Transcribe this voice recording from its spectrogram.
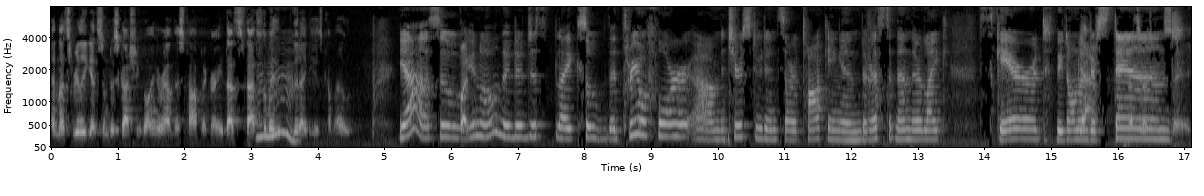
and let's really get some discussion going around this topic. Right? That's that's the way that good ideas come out. Yeah, so But- you know they- they're just like so the three or four um, mature students are talking, and the rest of them they're like scared. They don't Yeah, what understand say.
